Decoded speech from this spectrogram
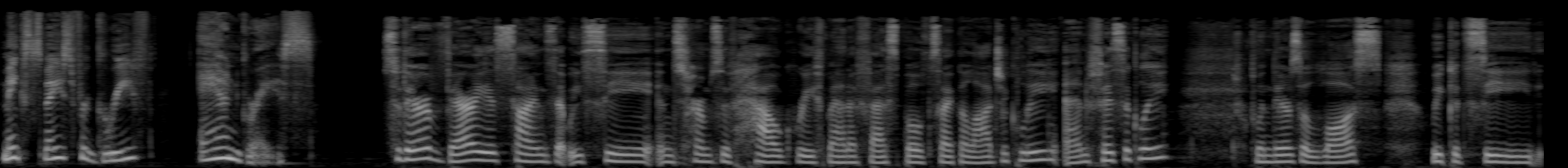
make space for grief and grace. So there are various signs that we see in terms of how grief manifests both psychologically and physically. When there's a loss, we could see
